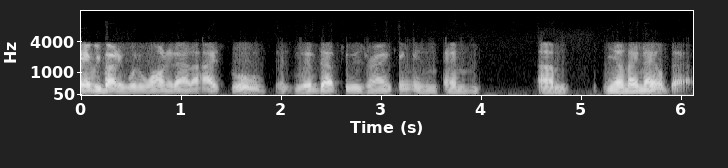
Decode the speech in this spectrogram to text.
everybody would have wanted out of high school has lived up to his ranking and and um, you know they nailed that.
